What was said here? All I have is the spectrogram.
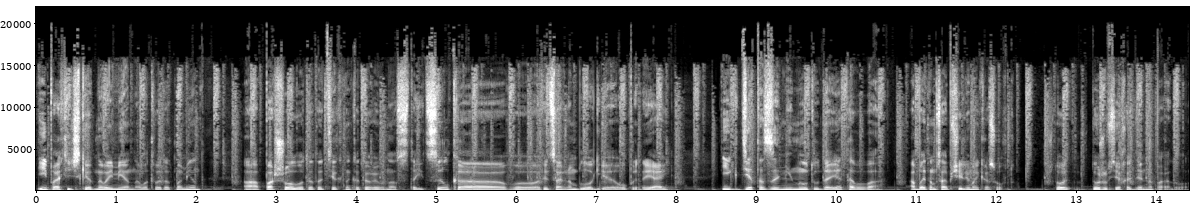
И практически одновременно вот в этот момент а, пошел вот этот текст, на который у нас стоит ссылка в официальном блоге OpenAI, и где-то за минуту до этого об этом сообщили Microsoft, что тоже всех отдельно порадовало.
